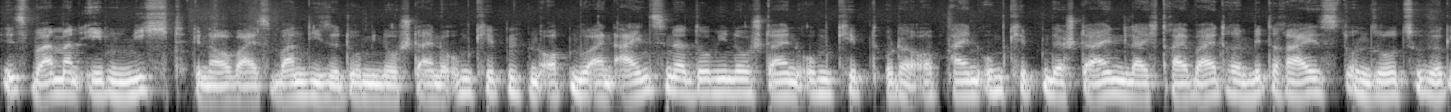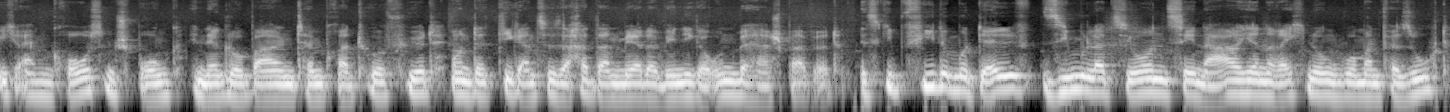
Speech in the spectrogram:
ist, weil man eben nicht genau weiß, wann diese Dominosteine umkippen und ob nur ein einzelner Dominostein umkippt oder ob ein umkippender Stein gleich drei weitere mitreißt und so zu wirklich einem großen Sprung in der globalen Temperatur führt und die ganze Sache dann mehr oder weniger unbeherrschbar wird. Es gibt viele Modellsimulationen, Szenarien, Rechnungen, wo man versucht,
